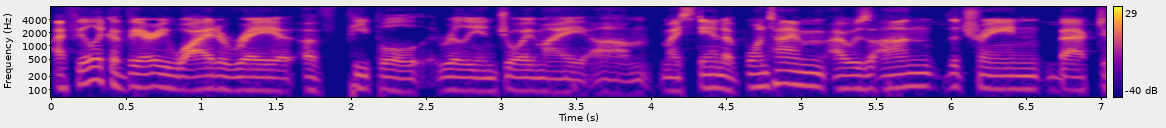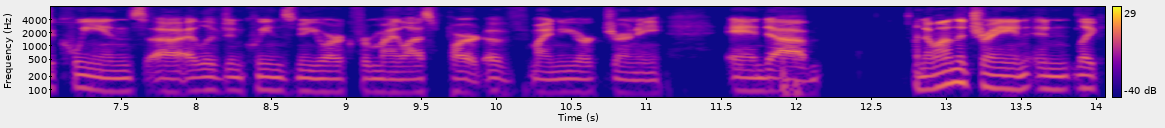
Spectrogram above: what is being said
i feel like a very wide array of people really enjoy my um my stand up one time i was on the train back to queens uh, i lived in queens new york for my last part of my new york journey. And um and i'm on the train and like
